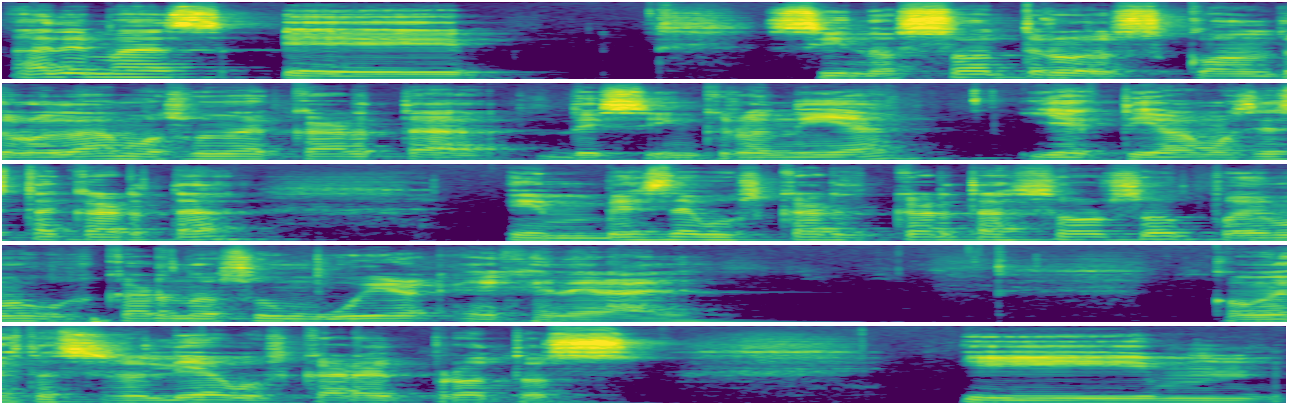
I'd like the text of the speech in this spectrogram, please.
Además, eh, si nosotros controlamos una carta de sincronía y activamos esta carta, en vez de buscar cartas Soul, podemos buscarnos un Weird en general. Con esto se solía buscar el Protos. Y mm,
